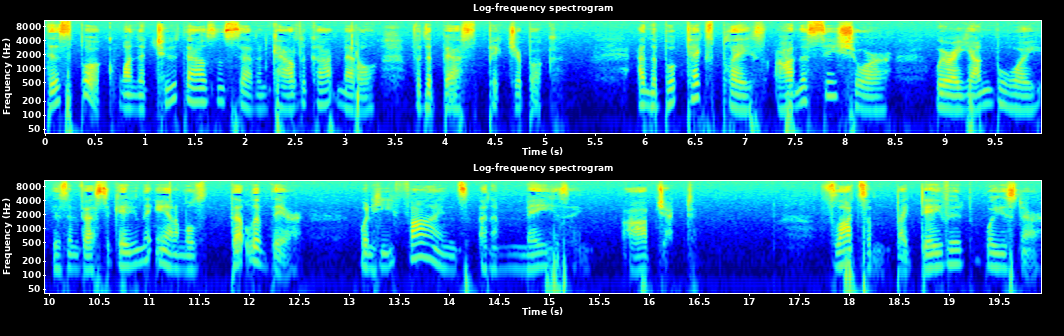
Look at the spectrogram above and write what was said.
this book won the 2007 Caldecott Medal for the Best Picture Book, and the book takes place on the seashore where a young boy is investigating the animals that live there when he finds an amazing object. Flotsam by David Wiesner,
